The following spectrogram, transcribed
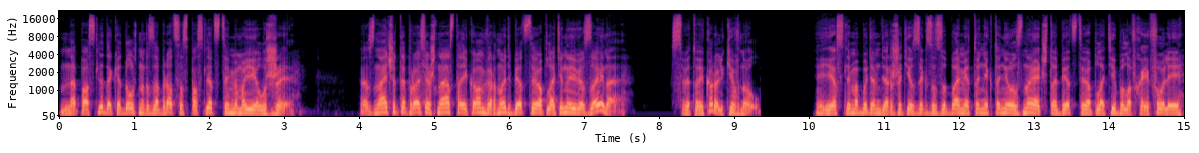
Напоследок я должен разобраться с последствиями моей лжи. Значит, ты просишь нас тайком вернуть бедствие плотины Визейна?» Святой Король кивнул. Если мы будем держать язык за зубами, то никто не узнает, что бедствие плоти было в Хайфолии,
